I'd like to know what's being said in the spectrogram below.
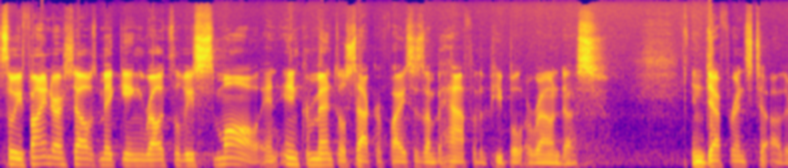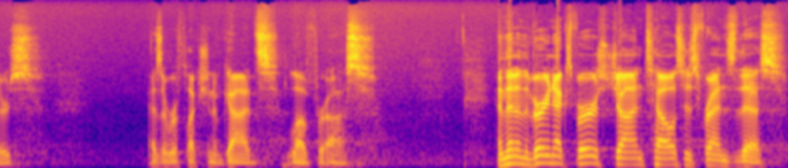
So we find ourselves making relatively small and incremental sacrifices on behalf of the people around us, in deference to others, as a reflection of God's love for us. And then in the very next verse, John tells his friends this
